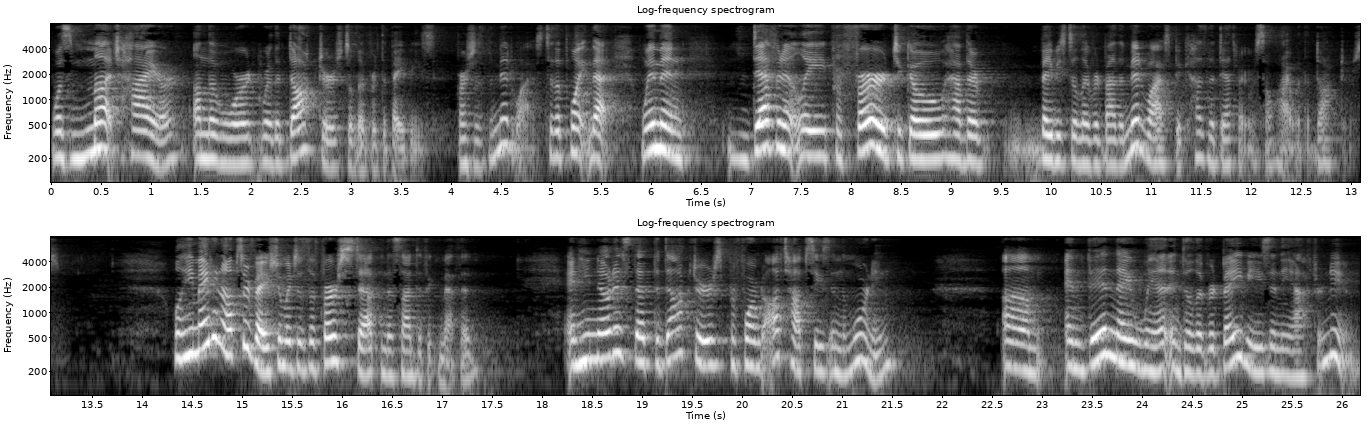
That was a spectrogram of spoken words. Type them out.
was much higher on the ward where the doctors delivered the babies versus the midwives, to the point that women definitely preferred to go have their babies delivered by the midwives because the death rate was so high with the doctors. Well, he made an observation, which is the first step in the scientific method, and he noticed that the doctors performed autopsies in the morning, um, and then they went and delivered babies in the afternoon.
